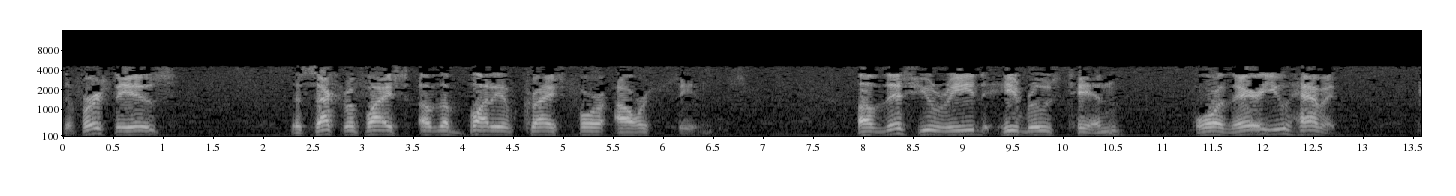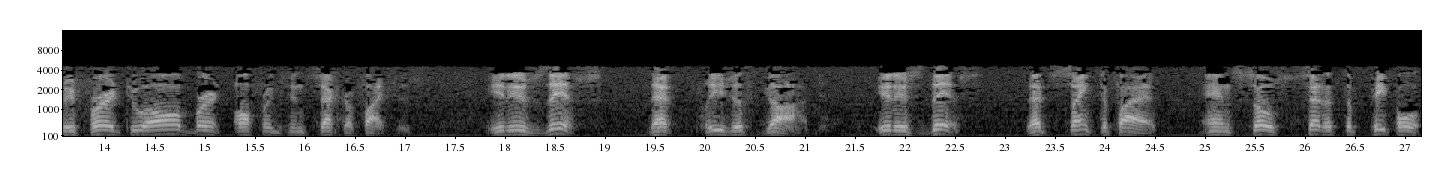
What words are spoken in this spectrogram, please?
The first is the sacrifice of the body of Christ for our sins. Of this you read Hebrews 10, for there you have it, preferred to all burnt offerings and sacrifices. It is this that pleaseth God. It is this that sanctifieth and so setteth the people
